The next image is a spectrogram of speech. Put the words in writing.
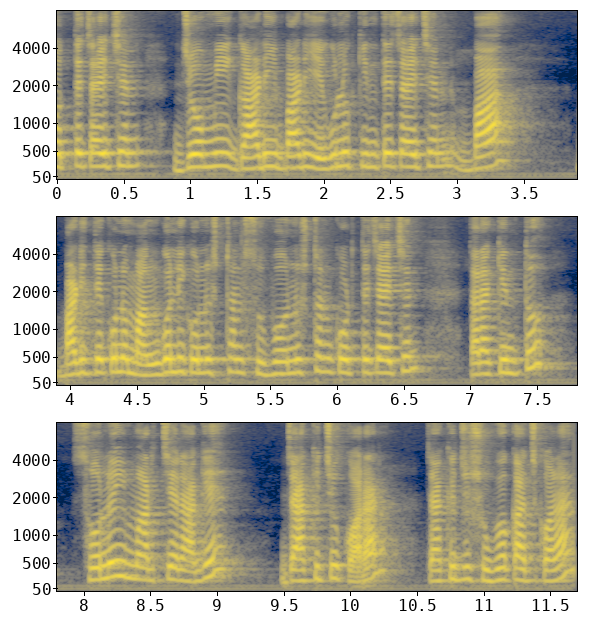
করতে চাইছেন, জমি, গাড়ি, বাড়ি এগুলো কিনতে চাইছেন বা বাড়িতে কোনো মাঙ্গলিক অনুষ্ঠান, শুভ অনুষ্ঠান করতে চাইছেন, তারা কিন্তু ষোলোই মার্চের আগে যা কিছু করার, যা কিছু শুভ কাজ করার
